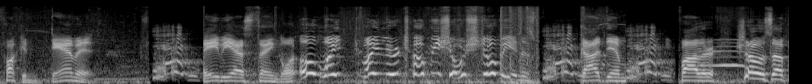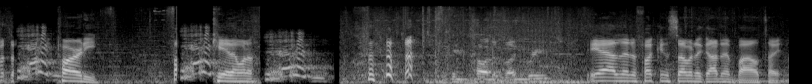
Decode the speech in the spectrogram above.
Fucking damn it. Baby ass thing going, oh my my little Toby so stubby and his goddamn father shows up at the party. Fuck kid, I wanna It's called a bug breach. Yeah, and then a fucking summon a goddamn Bile Titan.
